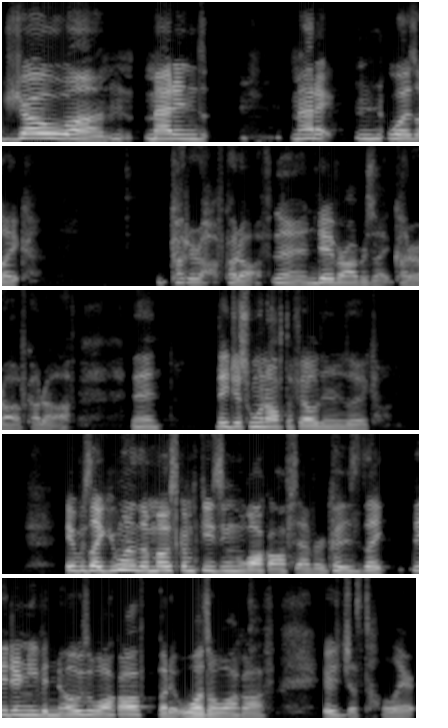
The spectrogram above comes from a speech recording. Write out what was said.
Joe um, Maddon, Maddon was like cut it off, cut it off. Then Dave Roberts like, cut it off, cut it off. Then they just went off the field and was like, it was like one of the most confusing walk offs ever because like they didn't even know it was a walk off, but it was a walk off. It was just hilarious.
